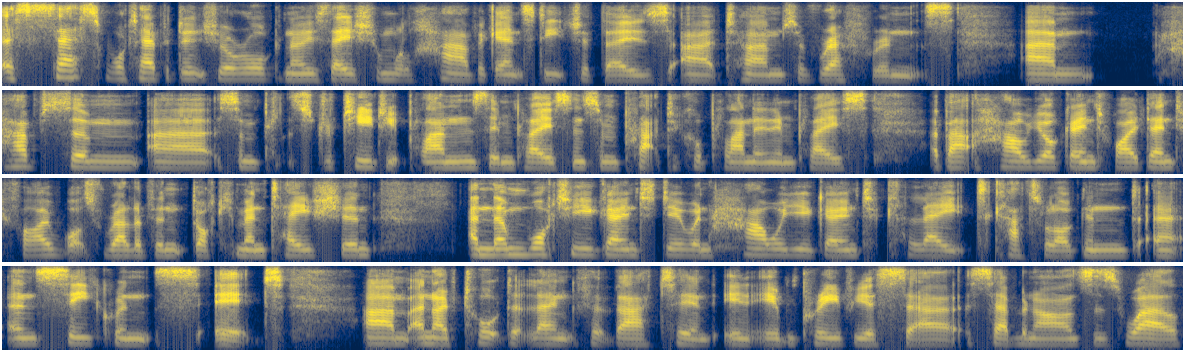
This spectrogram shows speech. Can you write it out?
assess what evidence your organisation will have against each of those uh, terms of reference. Um, have some uh, some strategic plans in place and some practical planning in place about how you're going to identify what's relevant documentation and then what are you going to do and how are you going to collate catalogue and uh, and sequence it? Um, and I've talked at length at that in in, in previous uh, seminars as well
